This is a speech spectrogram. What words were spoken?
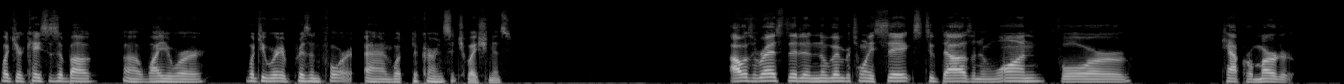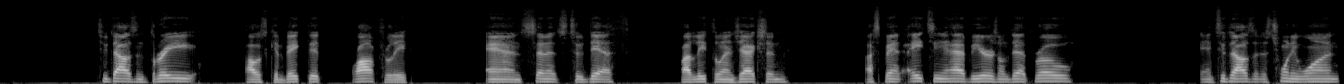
what your case is about, uh, why you were, what you were in prison for, and what the current situation is? I was arrested in November 26, 2001 for capital murder. 2003, I was convicted wrongfully and sentenced to death by lethal injection. I spent 18 and a half years on death row. In 2021,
